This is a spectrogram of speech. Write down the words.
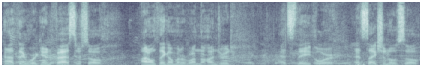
and I think we're getting faster. So I don't think I'm going to run the 100 at state or at sectional, so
